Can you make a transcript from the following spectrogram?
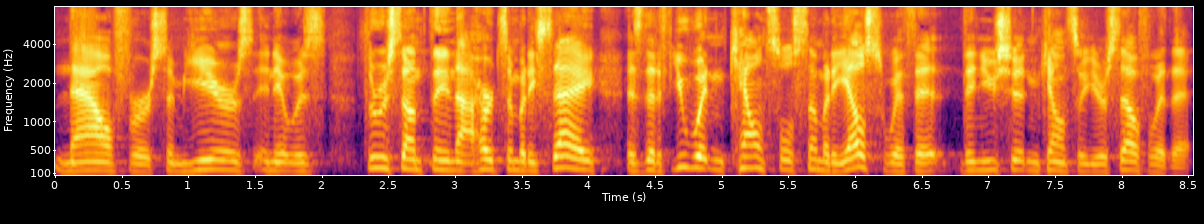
now for some years. And it was through something that I heard somebody say is that if you wouldn't counsel somebody else with it, then you shouldn't counsel yourself with it.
